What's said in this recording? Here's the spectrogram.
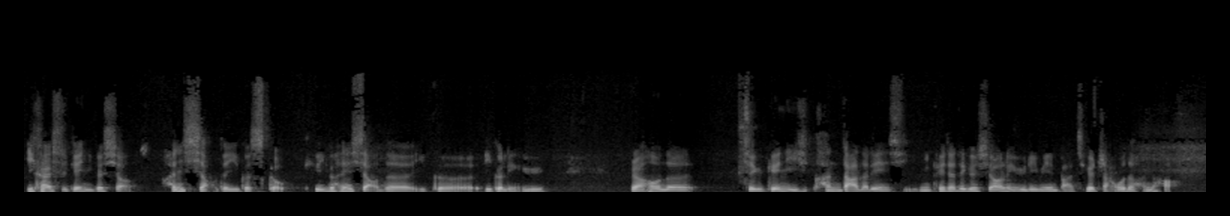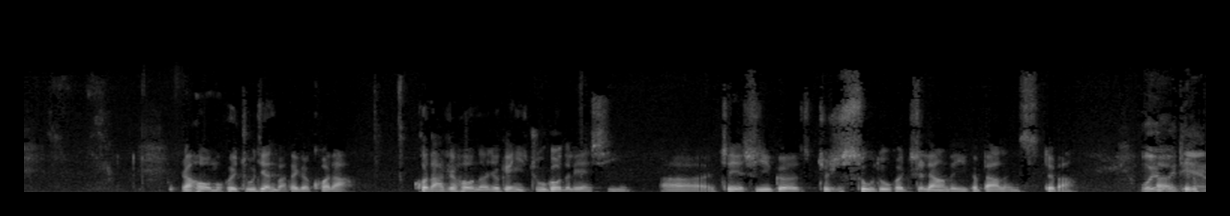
一开始给你一个小很小的一个 scope，一个很小的一个一个领域，然后呢，这个给你很大的练习，你可以在这个小领域里面把这个掌握的很好，然后我们会逐渐把这个扩大，扩大之后呢，又给你足够的练习，呃，这也是一个就是速度和质量的一个 balance，对吧？我有一点。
